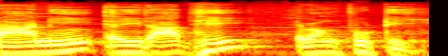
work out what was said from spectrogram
রানী এই রাধি এবং পুটি।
